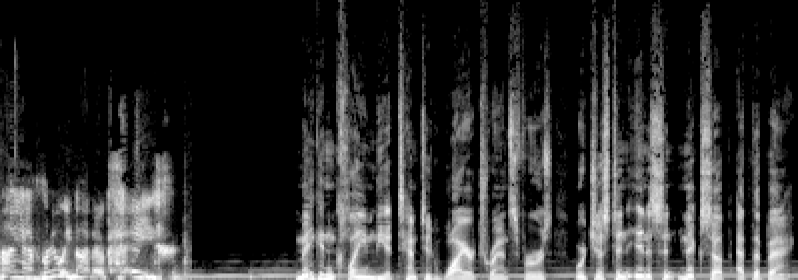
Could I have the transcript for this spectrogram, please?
I am really not okay. Megan claimed the attempted wire transfers were just an innocent mix up at the bank.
